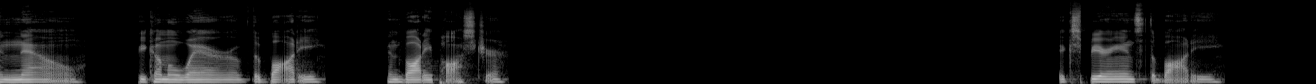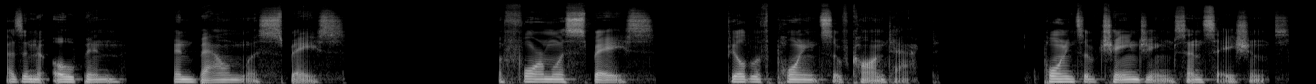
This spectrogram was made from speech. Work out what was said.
And now become aware of the body and body posture. Experience the body as an open and boundless space, a formless space filled with points of contact, points of changing sensations,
